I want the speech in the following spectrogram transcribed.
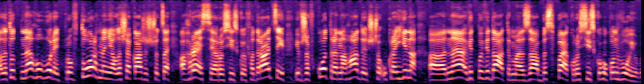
але тут не говорять про вторгнення, лише кажуть, що це агресія Російської Федерації, і вже вкотре нагадують, що Україна е, не відповідатиме за безпеку російського конвою.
